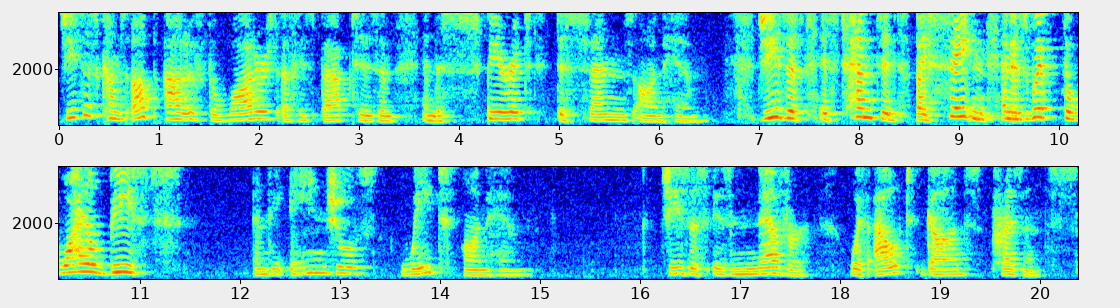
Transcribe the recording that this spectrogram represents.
Jesus comes up out of the waters of his baptism, and the Spirit descends on him. Jesus is tempted by Satan and is with the wild beasts, and the angels wait on him. Jesus is never without God's presence,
